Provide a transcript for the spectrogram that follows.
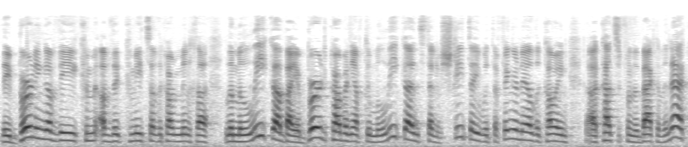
the burning of the of the kamitza of the carbon mincha, la malika by a bird carbon, you have to malika instead of shchita with the fingernail. The kohen uh, cuts it from the back of the neck.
